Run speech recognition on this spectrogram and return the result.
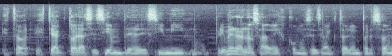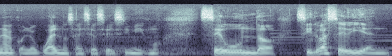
esto, este actor hace siempre de sí mismo. Primero, no sabes cómo es ese actor en persona, con lo cual no sabes si hace de sí mismo. Segundo, si lo hace bien,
